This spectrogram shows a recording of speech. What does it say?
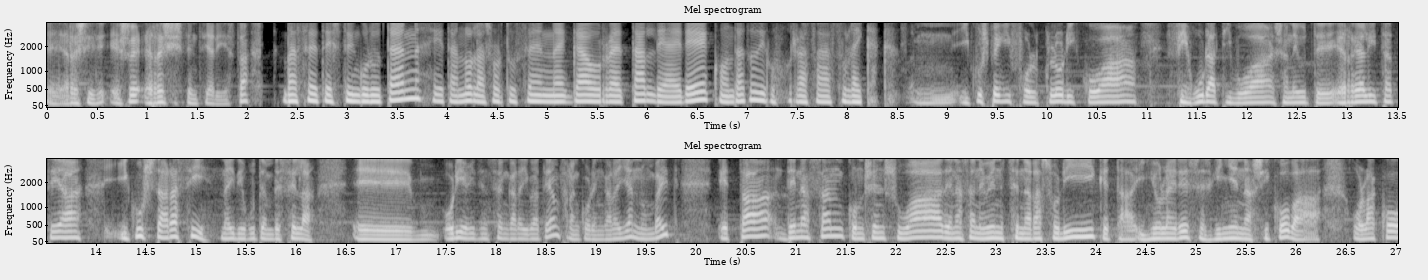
erresistentziari, ezta? Baze testu ingurutan eta nola sortu zen gaur taldea ere kontatu digu Rafa Zulaikak. Mm, ikuspegi folklorikoa, figuratiboa, esan dute errealitatea ikustarazi nahi diguten bezala. E, hori egiten zen garai batean, Frankoren garaian nonbait eta dena zen konsensua, dena zen ebenetzen arazorik eta inola ere ez ginen hasiko ba olako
